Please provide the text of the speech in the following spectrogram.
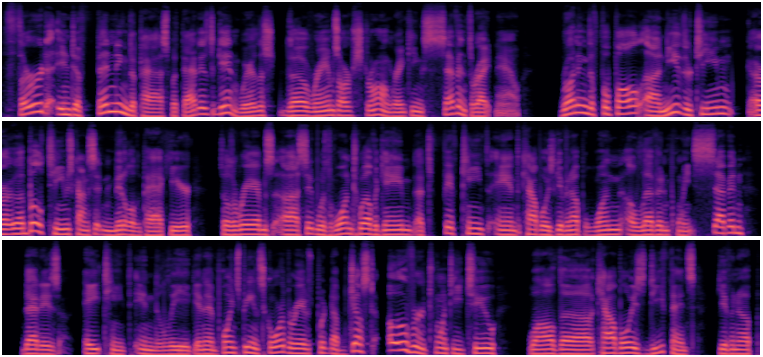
third in defending the pass, but that is again where the, the Rams are strong, ranking seventh right now. Running the football, uh, neither team, or uh, both teams kind of sitting in the middle of the pack here. So the Rams uh, sitting with 112 a game, that's 15th, and the Cowboys giving up 111.7. That is 18th in the league. And then points being scored, the Rams putting up just over 22, while the Cowboys defense giving up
